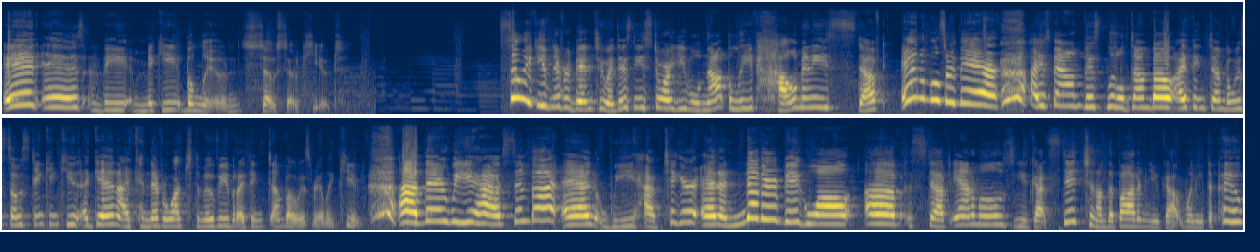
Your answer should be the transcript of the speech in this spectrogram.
It is the Mickey balloon. So, so cute. So if you've never been to a Disney store, you will not believe how many stuffed animals are there. I found this little Dumbo. I think Dumbo is so stinking cute. Again, I can never watch the movie, but I think Dumbo is really cute. Uh, there we have Simba and we have Tigger and another big wall of stuffed animals. You got Stitch and on the bottom you got Winnie the Pooh.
